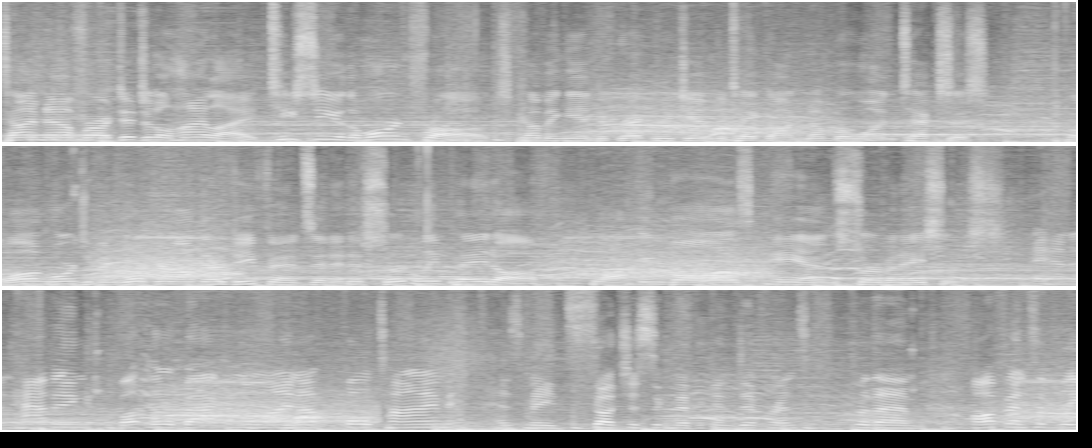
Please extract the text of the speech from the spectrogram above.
Time now for our digital highlight. TCU, the Horned Frogs, coming into Gregory Gym to take on number one Texas. The Longhorns have been working on their defense, and it has certainly paid off, blocking balls and serving aces. And having Butler back in the lineup full time has made such a significant difference for them. Offensively,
